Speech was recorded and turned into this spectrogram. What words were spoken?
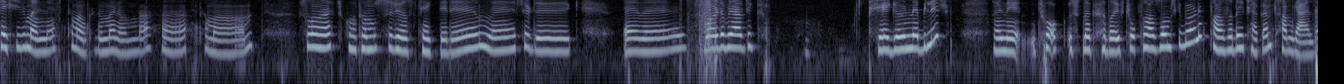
Karıştırdım anne. Tamam kızım ben onda. Ha, tamam. Sonra çikolatamızı sürüyoruz teklerim ve sürdük. Evet. Bu arada birazcık şey görünebilir. Hani çok üstüne kadayıf çok fazla olmuş gibi görünüyor. Fazla değil çakrem tam geldi.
